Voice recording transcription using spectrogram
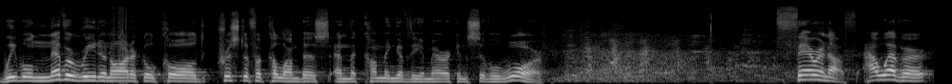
we will never read an article called Christopher Columbus and the Coming of the American Civil War. Fair enough. However,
